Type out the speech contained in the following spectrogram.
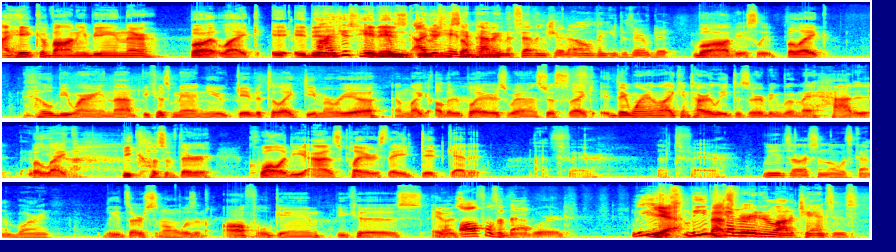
I hate Cavani being there, but like it, it is. I just hate him. I just hate him having the seven shirt. I don't think he deserved it. Well, obviously, but like he'll be wearing that because man, you gave it to like Di Maria and like other players when it's just like they weren't like entirely deserving when they had it, but like because of their quality as players, they did get it. That's fair. That's fair. Leeds Arsenal was kind of boring. Leeds Arsenal was an awful game because it Well, was awful's a bad word. Leeds, Yeah, Leeds generated fair. a lot of chances.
